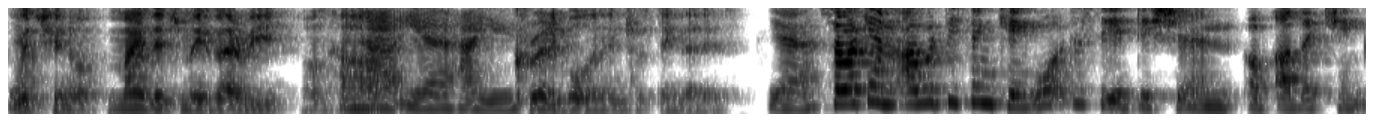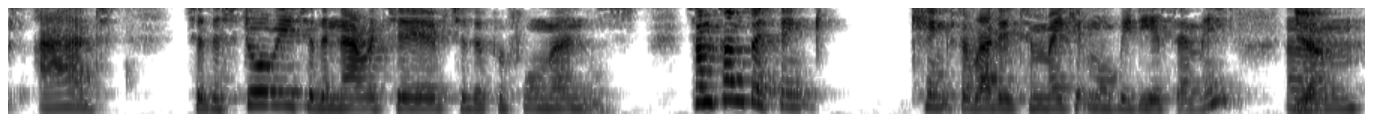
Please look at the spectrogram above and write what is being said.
Yeah. Which, you know, mileage may vary on how how, yeah, how you credible and interesting that is. Yeah. So again, I would be thinking, what does the addition of other kinks add to the story, to the narrative, to the performance? Sometimes I think kinks are added to make it more BDSM-y. Yeah. Um,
